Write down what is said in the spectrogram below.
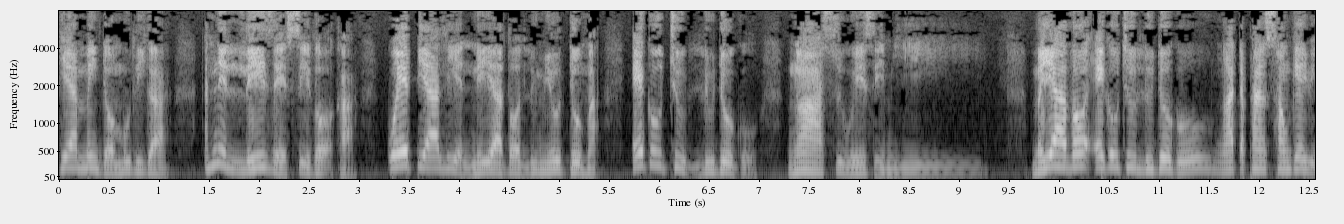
ဘုရားမိန့်တော်မူသည်ကအနှစ်40စီသောအခါကွဲပြားလျက်နေရသောလူမျိုးတို့မှအေဂုတ်ထုလူတို့ကိုငါစုဝေးစေမည်မရသောအေဂုတ်ထုလူတို့ကိုငါတဖန်ဆောင်ခဲ့၍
